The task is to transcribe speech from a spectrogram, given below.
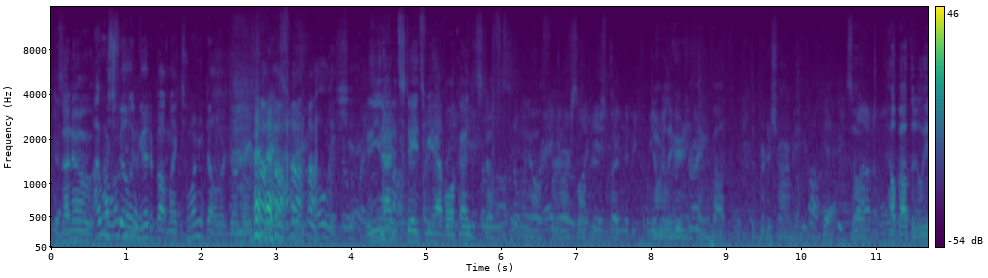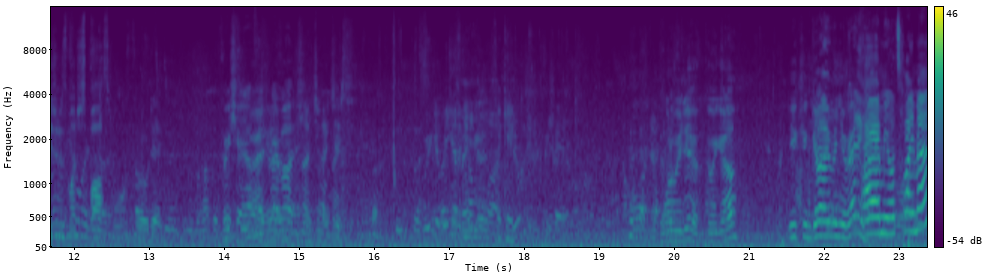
Because I know I was feeling good about my twenty dollar donation. Holy shit! in the United States we have all kinds of stuff, you know, for our soldiers, but you don't really hear anything about the British Army. Yeah. So help out the Legion as much as possible. Will do. Appreciate it. Thank you very much. Thanks. Thank you. What do we do? Can we go? You can go when you're ready. I am your timer.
